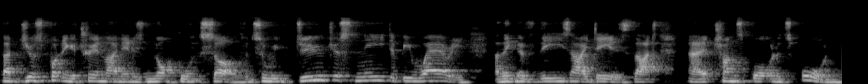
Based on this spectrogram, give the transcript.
that just putting a train line in is not going to solve. And so we do just need to be wary, I think, of these ideas that uh, transport on its own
